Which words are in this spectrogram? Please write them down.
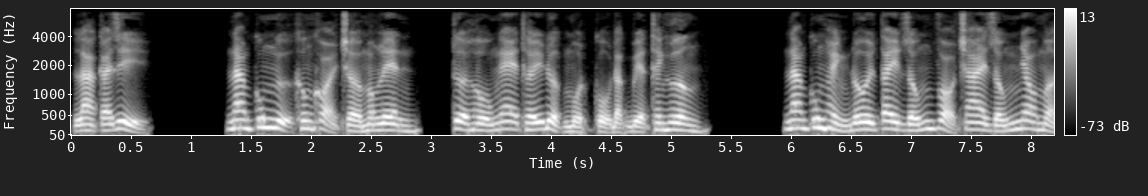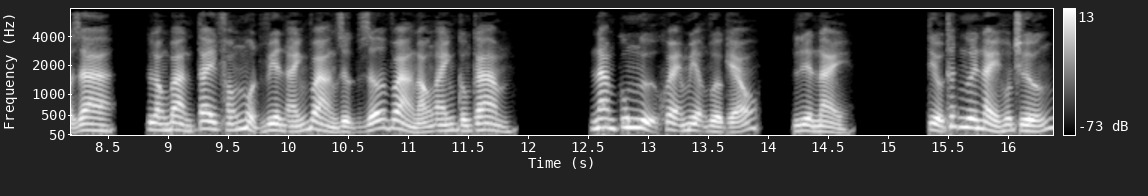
Là cái gì? Nam Cung Ngự không khỏi chờ mong lên, tựa hồ nghe thấy được một cổ đặc biệt thanh hương. Nam Cung Hành đôi tay giống vỏ chai giống nhau mở ra, lòng bàn tay phóng một viên ánh vàng rực rỡ vàng óng ánh cống cam. Nam cung ngự khỏe miệng vừa kéo, liền này. Tiểu thất ngươi này hôn trướng,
